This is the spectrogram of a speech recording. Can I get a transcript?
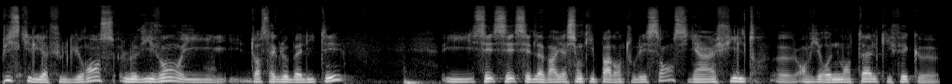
Puisqu'il y a fulgurance, le vivant, dans sa globalité, c'est de la variation qui part dans tous les sens. Il y a un filtre environnemental qui fait que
